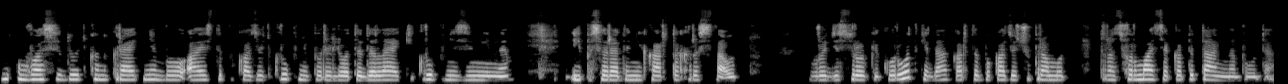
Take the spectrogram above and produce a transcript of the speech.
У вас ідуть конкретні, бо аїсти показують крупні перельоти, далекі, крупні зміни. І посередині карта Христа. От, вроді сроки короткі, да? карта показує, що прямо трансформація капітальна буде.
